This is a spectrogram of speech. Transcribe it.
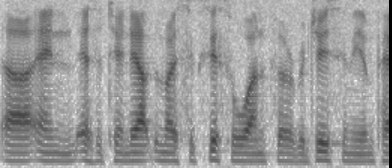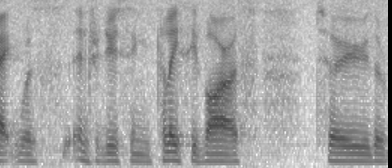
uh, and as it turned out, the most successful one for reducing the impact was introducing calicivirus to the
